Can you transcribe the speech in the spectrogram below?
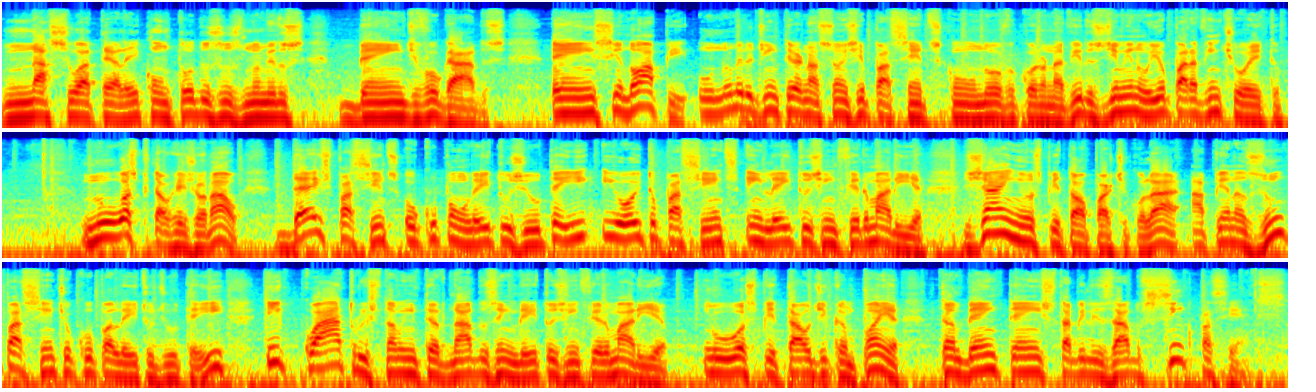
na sua tela aí com todos os números bem divulgados. Em Sinop, o número de internações de pacientes com o novo coronavírus diminuiu para 28. No hospital regional, 10 pacientes ocupam leitos de UTI e oito pacientes em leitos de enfermaria. Já em hospital particular, apenas um paciente ocupa leito de UTI e quatro estão internados em leitos de enfermaria. O hospital de campanha também tem estabilizado cinco pacientes.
